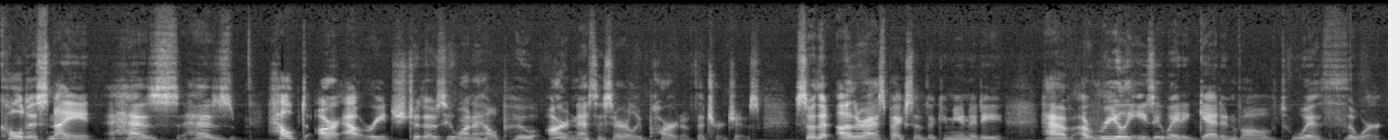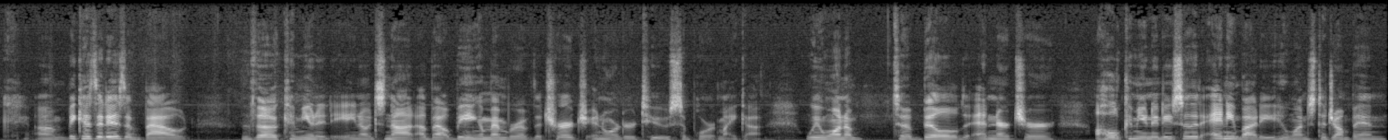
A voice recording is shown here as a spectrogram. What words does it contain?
coldest night has has helped our outreach to those who want to help who aren't necessarily part of the churches so that other aspects of the community have a really easy way to get involved with the work um, because it is about the community. You know, it's not about being a member of the church in order to support Micah. We want to to build and nurture a whole community so that anybody who wants to jump in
